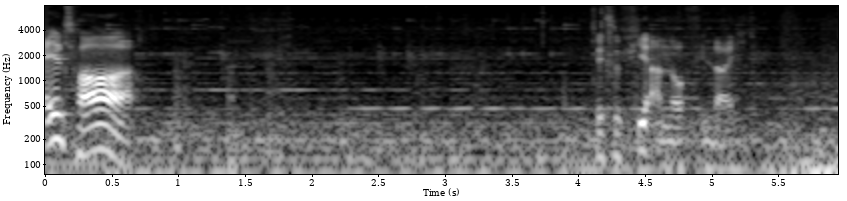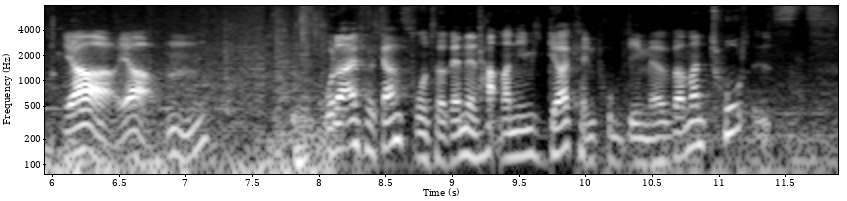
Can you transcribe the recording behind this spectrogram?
Alter! Nicht so viel Anlauf vielleicht. Ja, ja. Mhm. Oder einfach ganz runterrennen, dann hat man nämlich gar kein Problem mehr, weil man tot ist.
